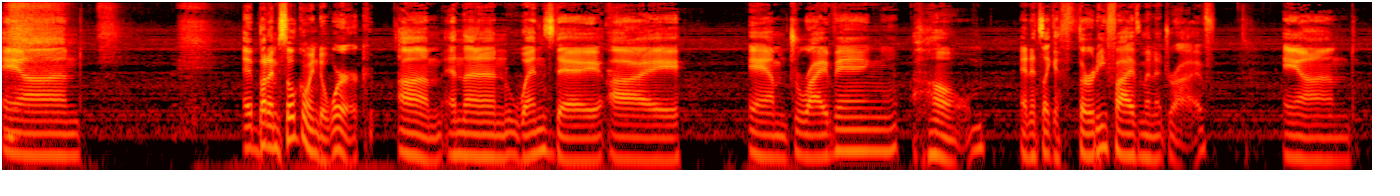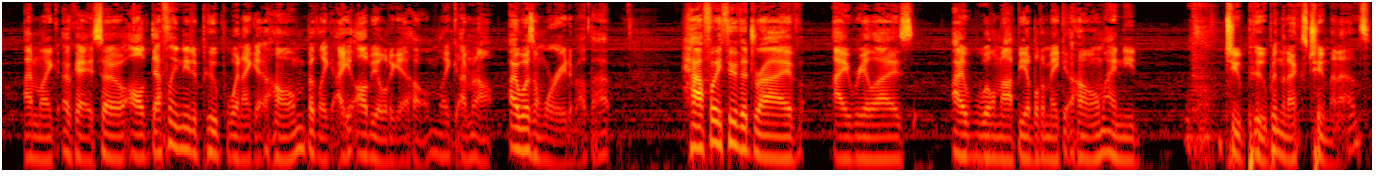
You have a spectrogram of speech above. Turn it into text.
and eh, but I'm still going to work. Um, and then Wednesday I am driving home, and it's like a 35 minute drive, and I'm like, okay, so I'll definitely need to poop when I get home, but like I, I'll be able to get home. Like I'm not, I wasn't worried about that halfway through the drive, I realize I will not be able to make it home. I need to poop in the next two minutes.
